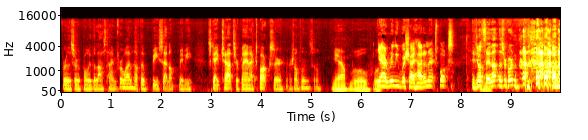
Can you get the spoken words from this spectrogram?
for the sort of probably the last time for a while, have to be setting up maybe Skype chats or playing Xbox or, or something. So Yeah, we'll. we'll Yeah, I really wish I had an Xbox. did you not say that in this recording? I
